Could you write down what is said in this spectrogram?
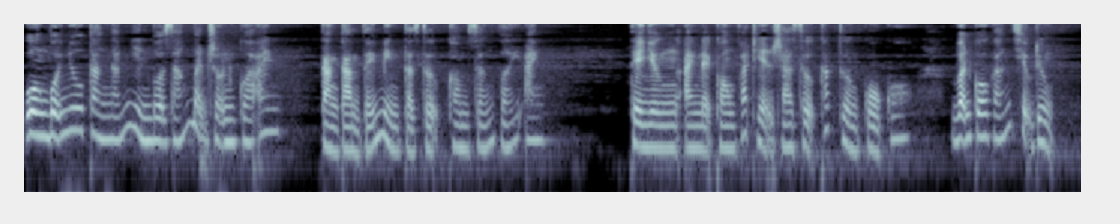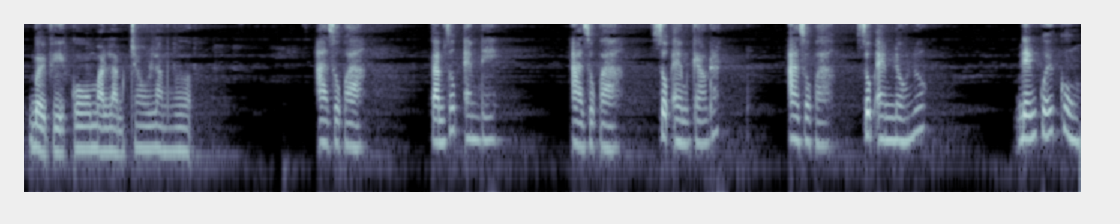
Uông Bội Nhu càng ngắm nhìn bộ dáng bận rộn của anh, càng cảm thấy mình thật sự không xứng với anh. Thế nhưng anh lại không phát hiện ra sự khắc thường của cô, vẫn cố gắng chịu đựng bởi vì cô mà làm trâu làm ngựa. À Dục à, tắm giúp em đi. A Dục à, giúp em cao đất. A Dục à, giúp em nấu nước. Đến cuối cùng,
